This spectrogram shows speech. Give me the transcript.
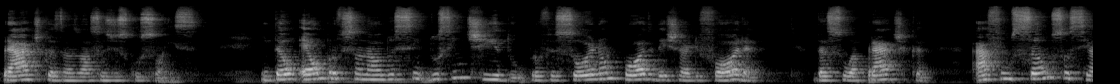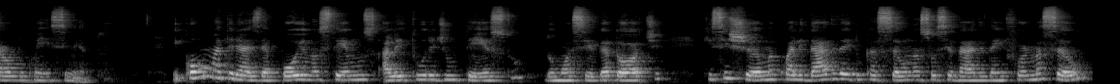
práticas, nas nossas discussões. Então, é um profissional do, do sentido. O professor não pode deixar de fora da sua prática a função social do conhecimento. E como materiais de apoio, nós temos a leitura de um texto do Moacir Gadotti, que se chama Qualidade da Educação na Sociedade da Informação,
